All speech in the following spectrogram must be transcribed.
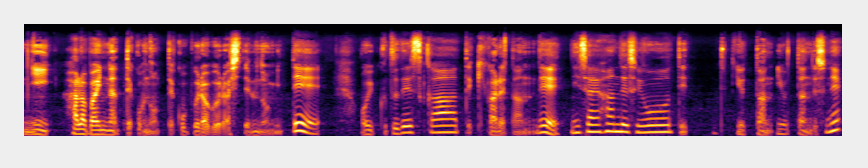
に腹ばいになってこう乗ってこうブラブラしてるのを見て、おいくつですか？って聞かれたんで、2歳半ですよって言った言ったんですね。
